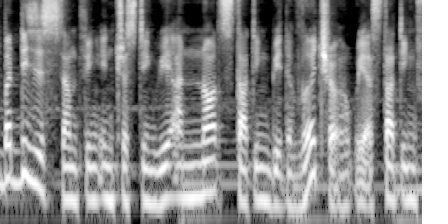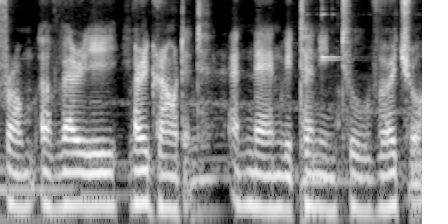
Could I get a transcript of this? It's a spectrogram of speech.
But this is something interesting. We are not starting with a virtual. We are starting from a very, very grounded, and then we turn into virtual.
